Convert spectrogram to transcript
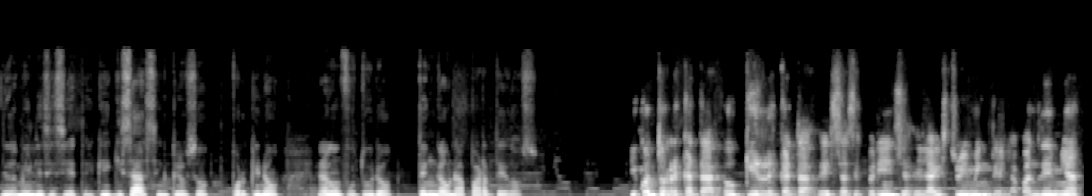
de 2017, que quizás incluso, ¿por qué no?, en algún futuro tenga una parte 2. ¿Y cuánto rescatás o qué rescatás de esas experiencias de live streaming de la pandemia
